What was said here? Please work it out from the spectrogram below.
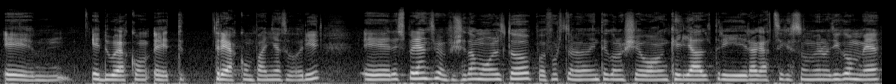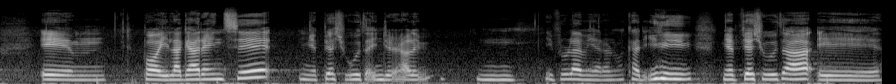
e, mm, e, due, e tre accompagnatori l'esperienza mi è piaciuta molto, poi fortunatamente conoscevo anche gli altri ragazzi che sono venuti con me e mm, poi la gara in sé mi è piaciuta, in generale mm, i problemi erano carini, mi è piaciuta e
